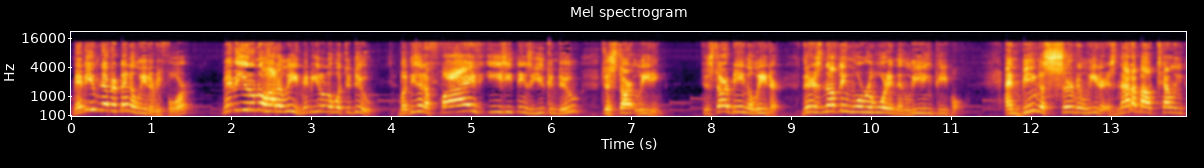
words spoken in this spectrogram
Maybe you've never been a leader before. Maybe you don't know how to lead. Maybe you don't know what to do. But these are the five easy things that you can do to start leading, to start being a leader. There's nothing more rewarding than leading people. And being a servant leader is not about telling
